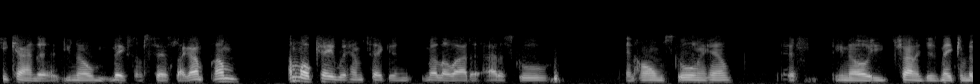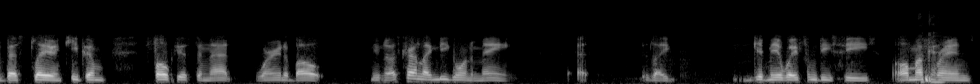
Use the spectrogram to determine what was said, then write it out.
he kind of you know makes some sense. Like I'm I'm I'm okay with him taking Mello out of out of school and homeschooling him. If you know he trying to just make him the best player and keep him focused and not worrying about you know it's kind of like me going to Maine. Uh, It's like get me away from DC, all my Okay. friends,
